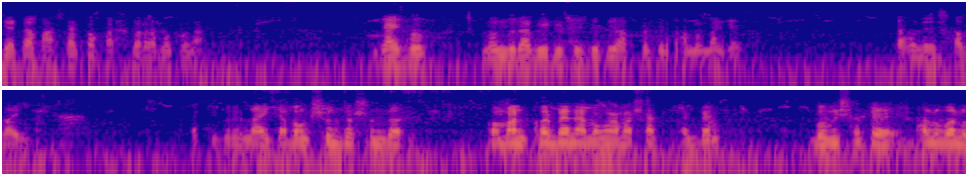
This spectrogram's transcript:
যেটা ভাষায় প্রকাশ করার মতো না। যাই হোক, বন্ধুরা, ভিডিওটি যদি আপনাদের ভালো লাগে, তাহলে সবাই একটি করে লাইক এবং সুন্দর সুন্দর কমেন্ট করবেন এবং আমার সাথে থাকবেন। ভবিষ্যতে ভালো ভালো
